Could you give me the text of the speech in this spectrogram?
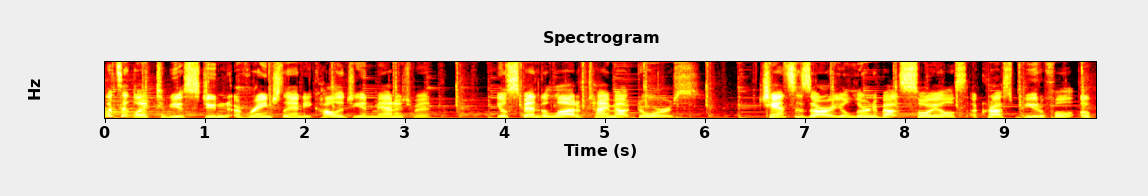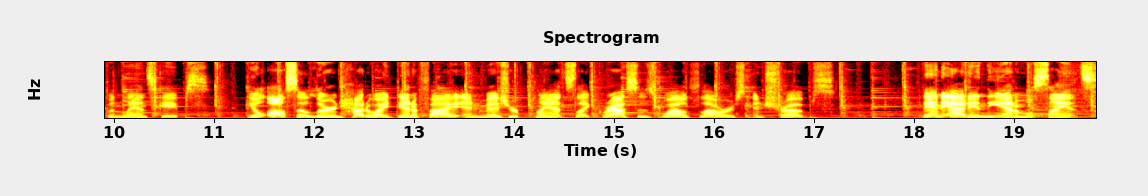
What's it like to be a student of rangeland ecology and management? You'll spend a lot of time outdoors. Chances are you'll learn about soils across beautiful open landscapes. You'll also learn how to identify and measure plants like grasses, wildflowers, and shrubs. Then add in the animal science.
